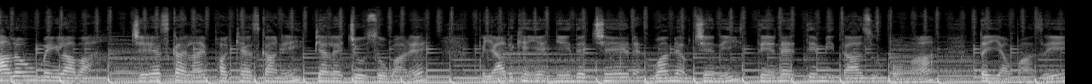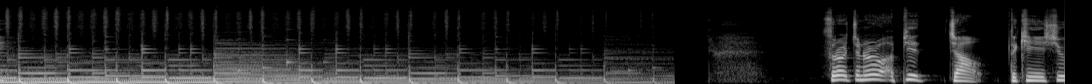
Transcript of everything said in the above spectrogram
အားလုံးမင်္ဂလာပါ JS Skyline Podcast ကနေပြန်လည်ကြိုဆိုပါရစေ။ဘုရားသခင်ရဲ့ညီသက်ခြင်းနဲ့ဝမ်းမြောက်ခြင်းသည်သင်နဲ့သင်မိသားစုအပေါ်မှာတက်ရောက်ပါစေ။ ဆိုတော့ကျွန်တော်တို့အပြစ်ကြောင့်သခင်ယေရှု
